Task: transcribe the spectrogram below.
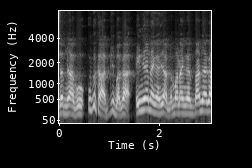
ချက်များကိုဥပက္ခပြုပါကအိန္ဒိယနိုင်ငံရမြန်မာနိုင်ငံသားများက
